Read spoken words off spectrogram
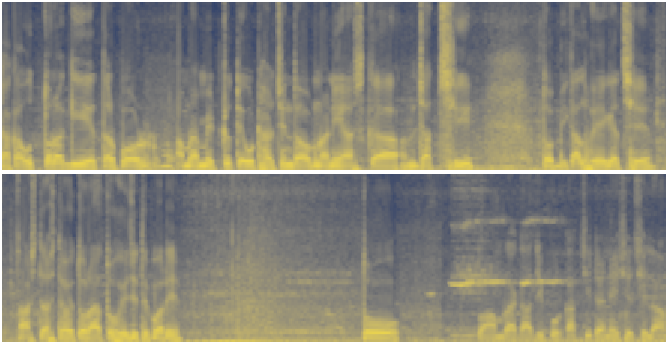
ঢাকা উত্তরা গিয়ে তারপর আমরা মেট্রোতে ওঠার চিন্তা ভাবনা নিয়ে আজকে যাচ্ছি। তো বিকাল হয়ে গেছে, আস্তে আস্তে হয়তো রাতও হয়ে যেতে পারে। তো তো আমরা গাজীপুর কাচ্চি ট্রেনে এসেছিলাম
